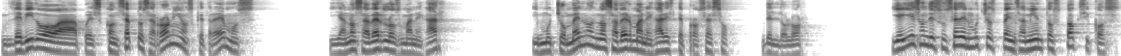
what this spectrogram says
debido a pues conceptos erróneos que traemos y a no saberlos manejar y mucho menos no saber manejar este proceso del dolor. Y ahí es donde suceden muchos pensamientos tóxicos,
